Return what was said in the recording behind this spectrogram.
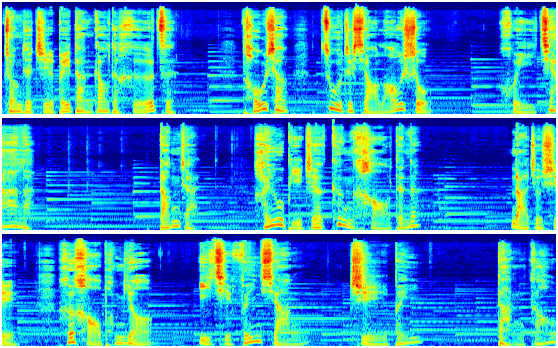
装着纸杯蛋糕的盒子，头上坐着小老鼠，回家了。当然，还有比这更好的呢，那就是和好朋友一起分享。纸杯，蛋糕。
